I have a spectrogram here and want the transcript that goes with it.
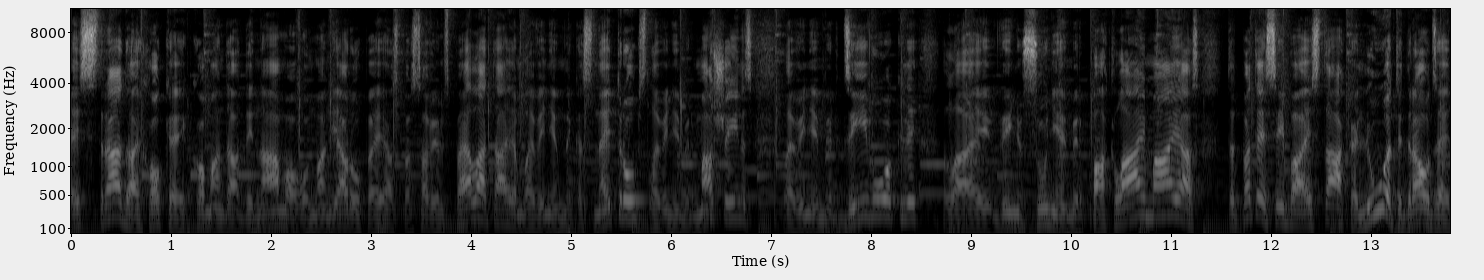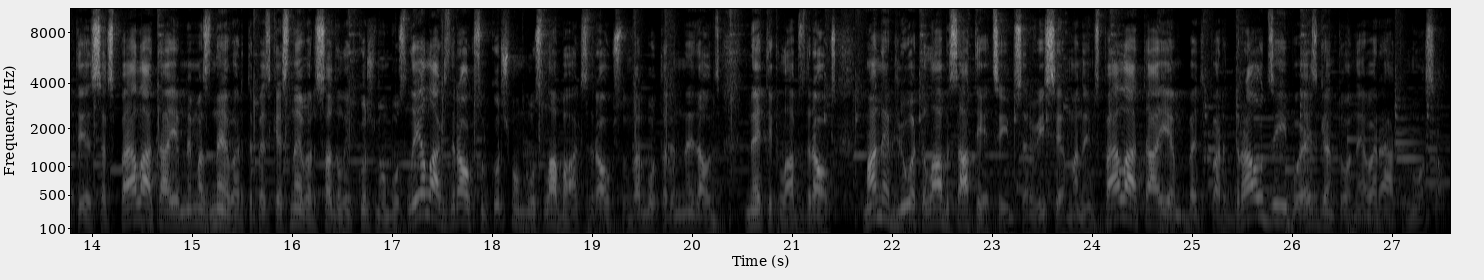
es strādāju hokeja komandā Dienāmo un man jārūpējās par saviem spēlētājiem, lai viņiem nekas netrūks, lai viņiem ir mašīnas, lai viņiem ir dzīvokļi, lai viņu suņiem ir paklāji mājās, tad patiesībā es tā, ka ļoti draudzēties ar spēlētājiem nemaz nevaru. Tāpēc, ka es nevaru sadalīt, kurš man būs lielāks draugs un kurš man būs labāks draugs, un varbūt arī nedaudz netik labs draugs. Man ir ļoti labas attiecības ar visiem maniem spēlētājiem, bet par draudzību es gan to nevarētu nosaukt.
